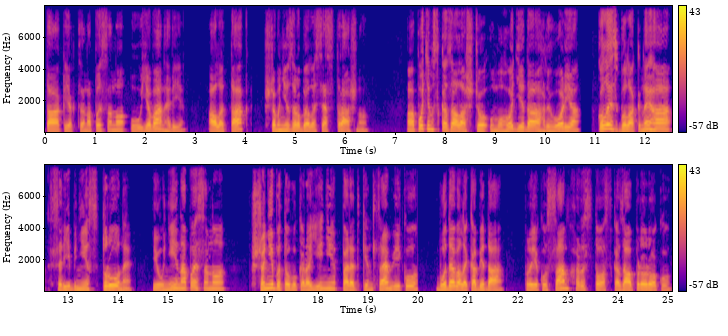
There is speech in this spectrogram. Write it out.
так, як це написано у Євангелії, але так, що мені зробилося страшно. А потім сказала, що у мого діда Григорія колись була книга Срібні струни, і у ній написано, що нібито в Україні перед кінцем віку буде велика біда, про яку сам Христос сказав пророку.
